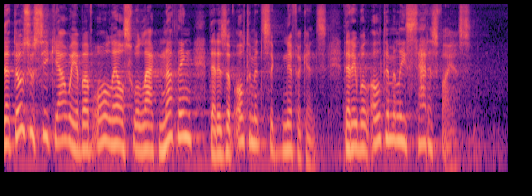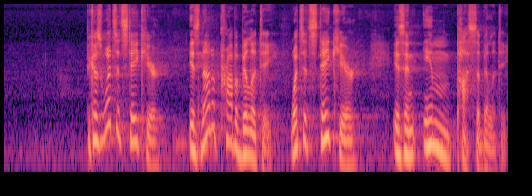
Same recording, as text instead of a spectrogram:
that those who seek Yahweh above all else will lack nothing that is of ultimate significance, that it will ultimately satisfy us. Because what's at stake here is not a probability, what's at stake here is an impossibility.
